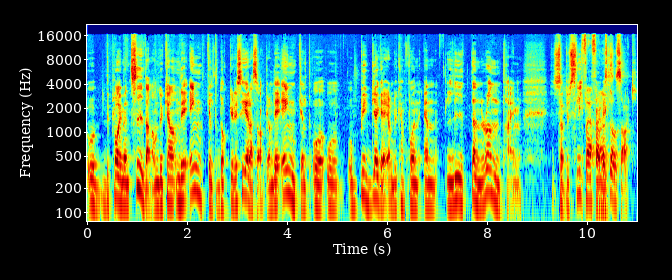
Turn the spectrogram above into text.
och deployment-sidan. Om, du kan, om det är enkelt att doktorisera saker, om det är enkelt att, att, att bygga grejer, om du kan få en, en liten runtime. Så att du slipper... Får jag föreslå liksom- en sak?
